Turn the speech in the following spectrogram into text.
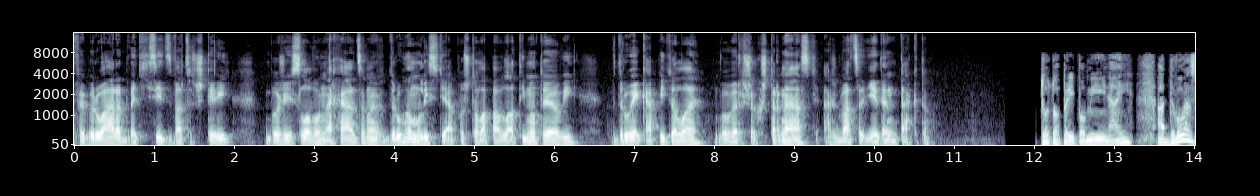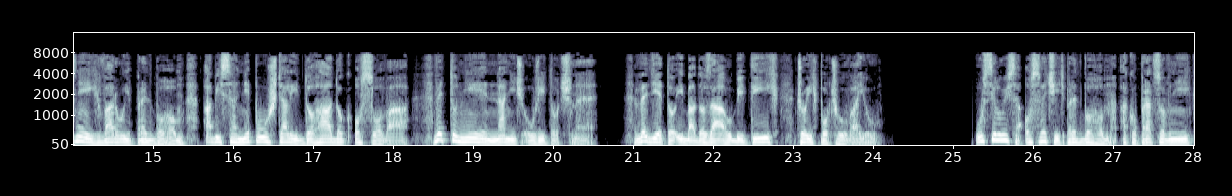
februára 2024 Božie slovo nachádzame v druhom liste Apoštola Pavla Timotejovi v druhej kapitole vo veršoch 14 až 21 takto. Toto pripomínaj a dôrazne ich varuj pred Bohom, aby sa nepúšťali do hádok o slová, veď to nie je na nič užitočné. Vedie to iba do záhuby tých, čo ich počúvajú. Usiluj sa osvedčiť pred Bohom ako pracovník,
